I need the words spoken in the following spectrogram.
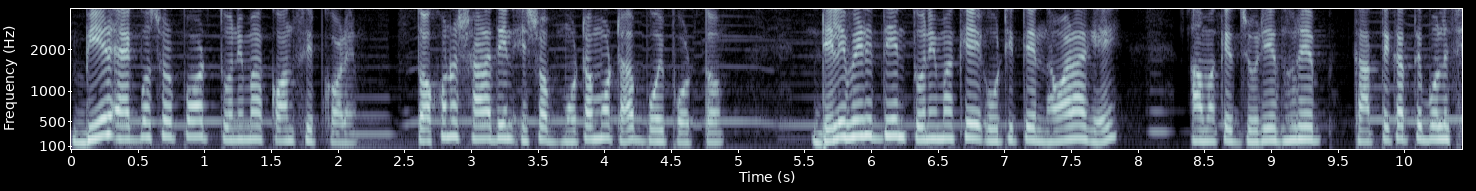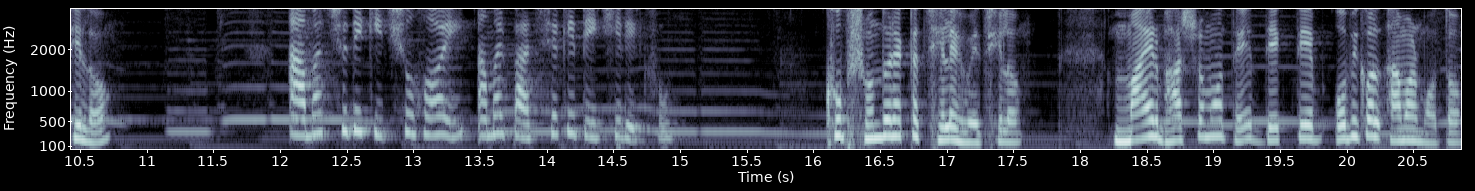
বিয়ের এক বছর পর তনিমা কনসিভ করে। তখনও সারাদিন এসব মোটা মোটা বই পড়তো। ডেলিভারির দিন তনিমাকে ওটিতে নেওয়ার আগে আমাকে জড়িয়ে ধরে কাঁদতে কাঁদতে বলেছিল আমার যদি কিছু হয় আমার বাচ্চাকে দেখে রেখো। খুব সুন্দর একটা ছেলে হয়েছিল। মায়ের ভাষ্যমতে দেখতে অবিকল আমার মতো।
